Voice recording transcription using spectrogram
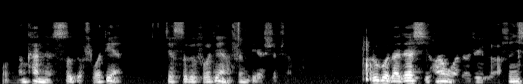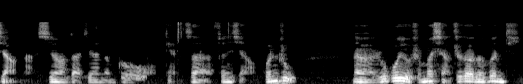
我们能看见四个佛殿，这四个佛殿分别是什么？如果大家喜欢我的这个分享呢，希望大家能够点赞、分享、关注。那如果有什么想知道的问题，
